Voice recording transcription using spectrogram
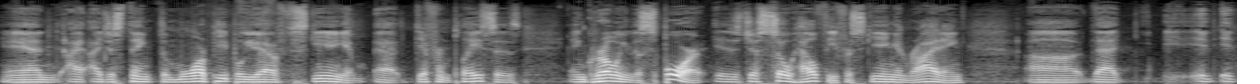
And I, I just think the more people you have skiing at, at, different places and growing the sport is just so healthy for skiing and riding uh, that it, it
